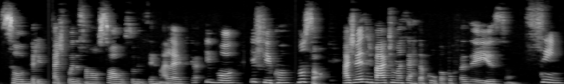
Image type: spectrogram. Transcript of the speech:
sobre a exposição ao sol, sobre ser maléfica, e vou e fico no sol. Às vezes bate uma certa culpa por fazer isso? Sim.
